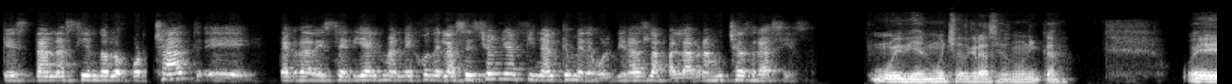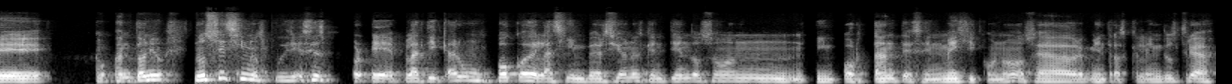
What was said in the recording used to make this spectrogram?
que están haciéndolo por chat. Te agradecería el manejo de la sesión y al final que me devolvieras la palabra. Muchas gracias. Muy bien, muchas gracias, Mónica. Antonio, no sé si nos pudieses eh, platicar un poco de las inversiones que entiendo son importantes en México, ¿no? O sea, mientras que la industria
